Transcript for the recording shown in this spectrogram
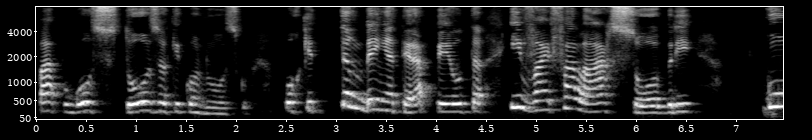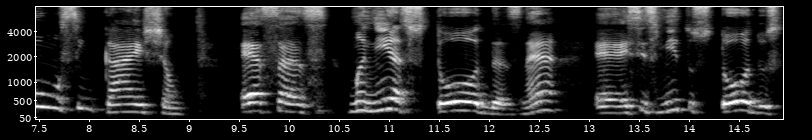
papo gostoso aqui conosco, porque também é terapeuta e vai falar sobre como se encaixam essas manias todas, né? É, esses mitos todos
